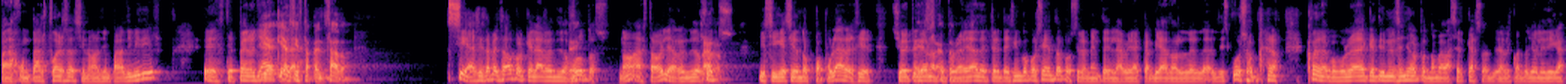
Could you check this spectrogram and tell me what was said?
para juntar fuerzas, sino más bien para dividir. Este, pero ya y, y así la... está pensado. Sí, así está pensado porque le ha rendido sí. frutos, ¿no? Hasta hoy le ha rendido claro. frutos y sigue siendo popular. Es decir, si hoy tuviera una popularidad del 35%, posiblemente le habría cambiado el, el, el, discurso, pero con la popularidad que tiene el señor, pues no me va a hacer caso cuando yo le diga,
